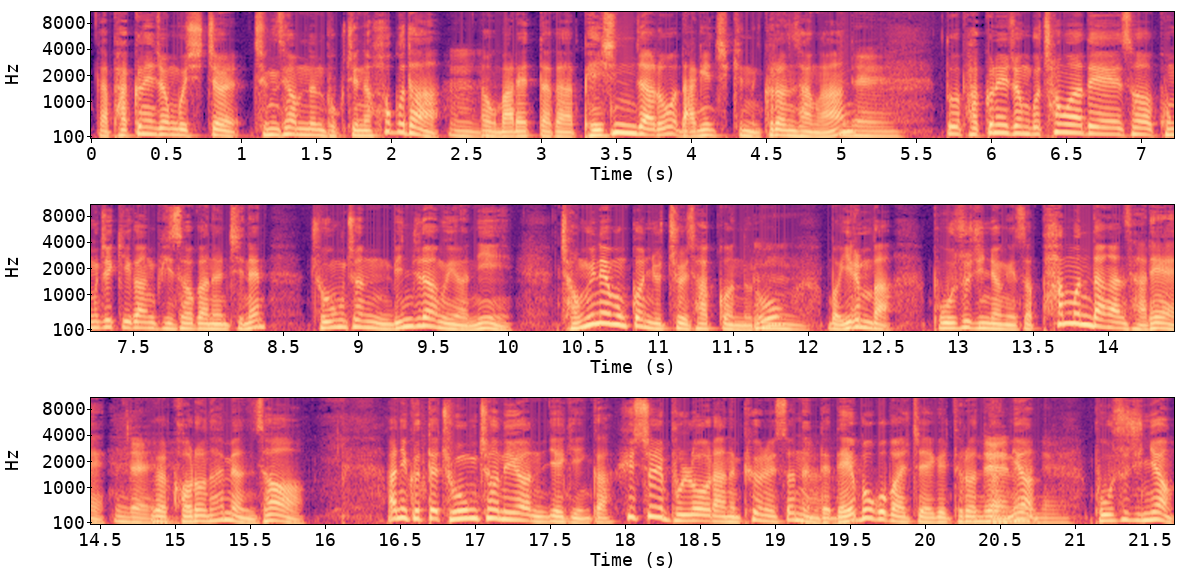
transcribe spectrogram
그러니까 박근혜 정부 시절 증세 없는 복지는 허구다라고 음. 말했다가 배신자로 낙인 찍히는 그런 상황. 네. 또 박근혜 정부 청와대에서 공직기강 비서관을 지낸 조홍천 민주당 의원이 정윤회 문건 유출 사건으로 음. 뭐 이른바 보수 진영에서 파문당한 사례 네. 이걸 거론하면서 아니 그때 조홍천 의원 얘기, 그러니까 휘슬 블로어라는 표현을 썼는데 아. 내부 고발자 얘기를 들었다면 네네네. 보수 진영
